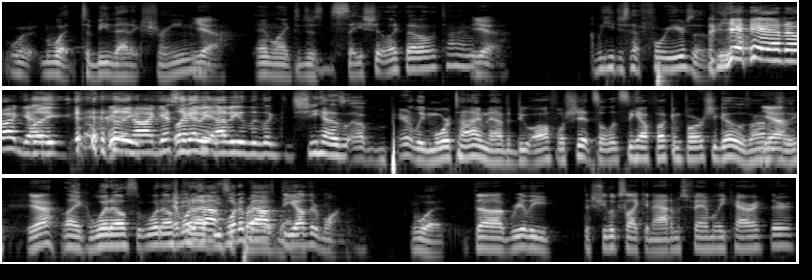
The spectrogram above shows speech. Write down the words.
what, what to be that extreme. Yeah, and like to just say shit like that all the time. yeah, we just have four years of. yeah. yeah no, I guess. like, Yeah, like- no, I guess like I mean, it. I mean, like she has uh, apparently more time now to do awful shit. So let's see how fucking far she goes. Honestly, yeah, yeah. like what else? What else? And what about what about by? the other one? What? The really, the, she looks like an Addams Family character.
